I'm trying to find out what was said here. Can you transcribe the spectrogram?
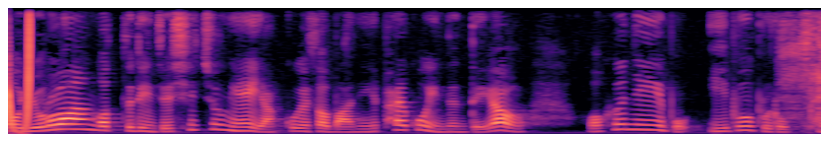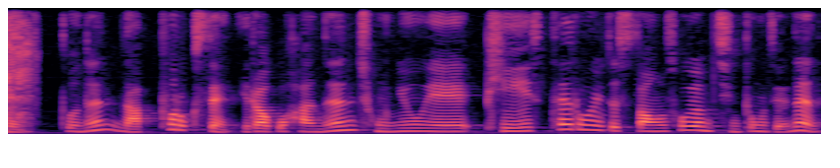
어, 이러한 것들이 이제 시중에 약국에서 많이 팔고 있는데요. 어, 흔히 뭐 이부브로펜 또는 나프록센이라고 하는 종류의 비스테로이드성 소염 진통제는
